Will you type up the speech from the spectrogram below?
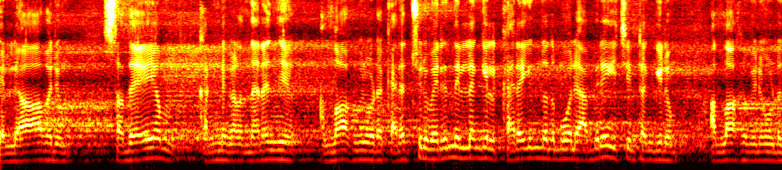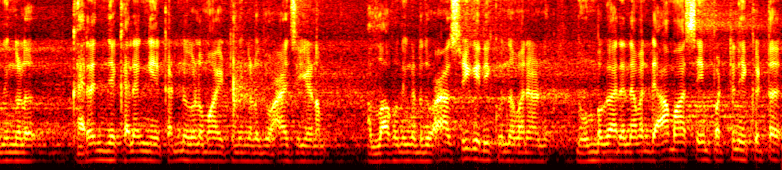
എല്ലാവരും സദേയം കണ്ണുകൾ നനഞ്ഞ് അള്ളാഹുവിനോട് കരച്ചിൽ വരുന്നില്ലെങ്കിൽ കരയുന്നത് പോലെ അഭിനയിച്ചിട്ടെങ്കിലും അള്ളാഹുവിനോട് നിങ്ങൾ കരഞ്ഞ് കലങ്ങിയ കണ്ണുകളുമായിട്ട് നിങ്ങൾ ദുആ ചെയ്യണം. അള്ളാഹു നിങ്ങളുടെ ദുആ സ്വീകരിക്കുന്നവനാണ്. നോമ്പുകാരൻ അവന്റെ ആമാശയും പട്ടിണിക്കിട്ട്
